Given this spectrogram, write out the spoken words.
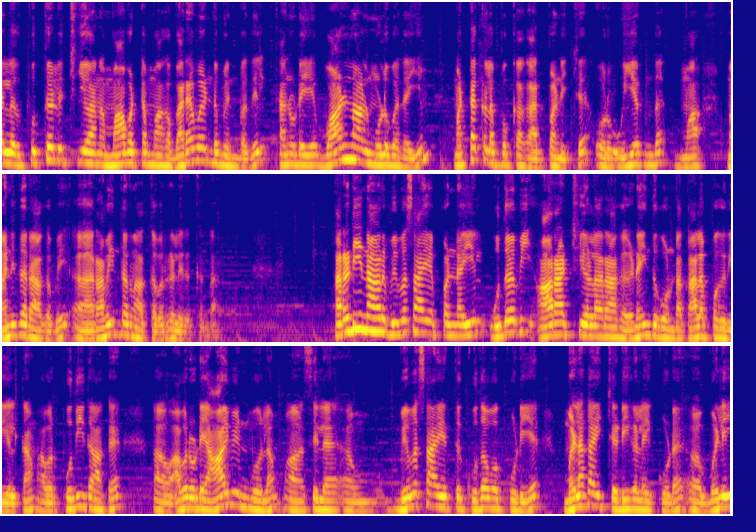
அல்லது புத்தெழுச்சியான மாவட்டமாக வர வேண்டும் என்பதில் தன்னுடைய வாழ்நாள் முழுவதையும் மட்டக்களப்புக்காக அர்ப்பணித்த ஒரு உயர்ந்த மா மனிதராகவே ரவீந்திரநாத் அவர்கள் இருக்கின்றார். கரடினார் விவசாய பண்ணையில் உதவி ஆராய்ச்சியாளராக இணைந்து கொண்ட காலப்பகுதியில் தான் அவர் புதிதாக அவருடைய ஆய்வின் மூலம் சில விவசாயத்துக்கு உதவக்கூடிய மிளகாய் செடிகளை கூட வெளி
